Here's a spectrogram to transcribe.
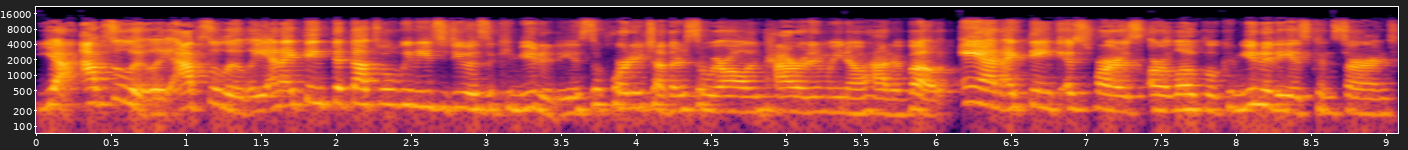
Yeah, absolutely. Absolutely. And I think that that's what we need to do as a community is support each other so we're all empowered and we know how to vote. And I think as far as our local community is concerned,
